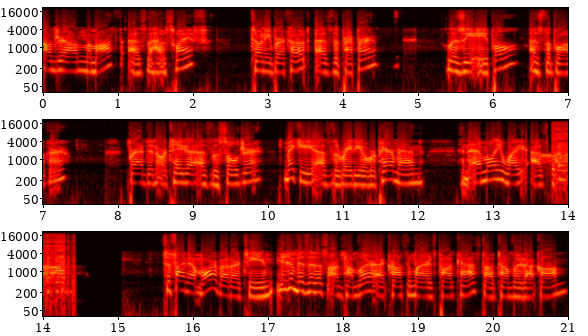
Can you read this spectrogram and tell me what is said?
Andriane Lamoth as the housewife, Tony Burkhout as the prepper, Lizzie Apel as the blogger, Brandon Ortega as the soldier, Mickey as the radio repairman, and Emily White as. To find out more about our team, you can visit us on Tumblr at crossingwirespodcast.tumblr.com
